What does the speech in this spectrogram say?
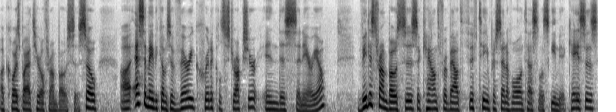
are caused by arterial thrombosis. So, uh, SMA becomes a very critical structure in this scenario. Venous thrombosis accounts for about 15% of all intestinal ischemia cases.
